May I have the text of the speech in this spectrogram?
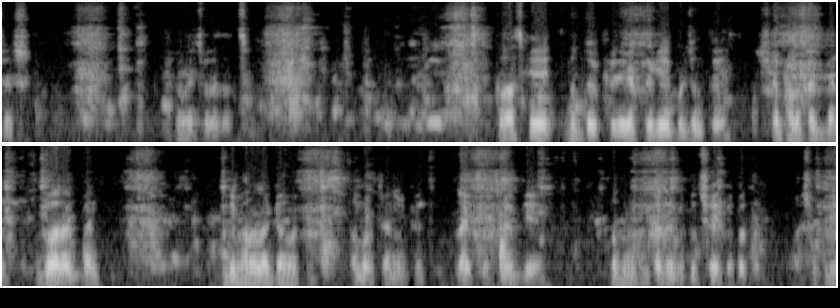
শেষ। সবাই চলে যাচ্ছে। তো আজকে থেকে এই পর্যন্ত সে ভালো থাকবেন, দোয়া রাখবেন। যদি ভালো লাগে আমাকে, আমার চ্যানেলকে লাইক, সাবস্ক্রাইব দিয়ে নতুন নতুন প্রতি উৎসাহিত করবেন। আশা করি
